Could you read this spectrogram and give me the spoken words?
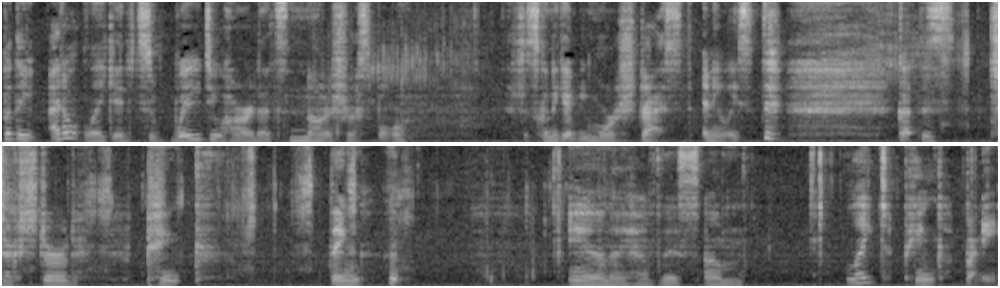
but they, I don't like it. It's way too hard. That's not a stress ball. It's just gonna get me more stressed. Anyways, got this textured pink thing, and I have this um light pink bunny.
